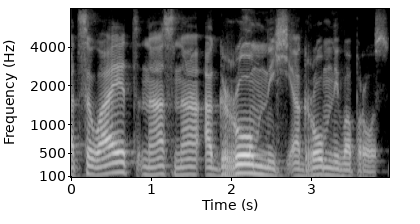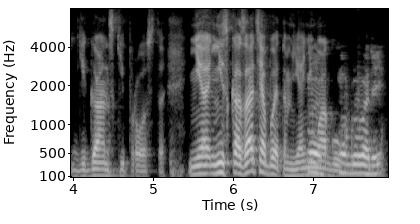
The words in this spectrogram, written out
отсылает нас на огромный, огромный вопрос, гигантский просто. Не, не сказать об этом я не ну, могу. Ну, говори.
